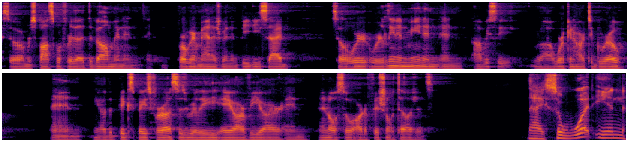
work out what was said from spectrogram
So I'm responsible for the development and, and program management and BD side so we're we're lean and mean and and obviously uh, working hard to grow. And you know the big space for us is really AR, VR, and and also artificial intelligence. Nice. So what in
